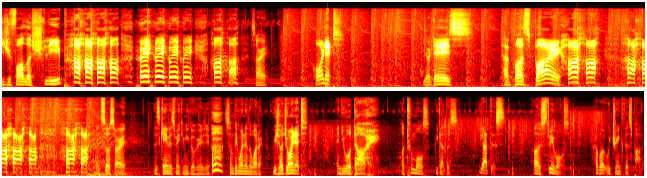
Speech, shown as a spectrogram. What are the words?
Did you fall asleep? Ha ha ha ha! Wait, wait, wait, wait! Ha ha! Sorry. Hornet! Your days have buzzed by! Ha ha! Ha ha ha ha! Ha ha! I'm so sorry. This game is making me go crazy. Something went in the water. We shall join it, and you will die. Oh, two moles. We got this. We got this. Oh, it's three moles. How about we drink this pot?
